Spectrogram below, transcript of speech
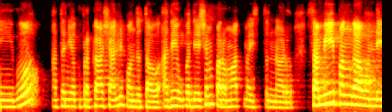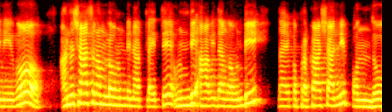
నీవు అతని యొక్క ప్రకాశాన్ని పొందుతావు. అదే ఉపదేశం పరమాత్మ ఇస్తున్నాడు. సమీపంగా ఉండి నీవు అనుశాసనంలో ఉండినట్లయితే ఉండి ఆ విధంగా ఉండి నా యొక్క ప్రకాశాన్ని పొందు.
